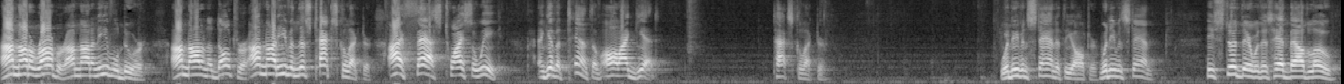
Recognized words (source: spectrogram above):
I'm not a robber. I'm not an evildoer. I'm not an adulterer. I'm not even this tax collector. I fast twice a week and give a tenth of all I get. Tax collector. Wouldn't even stand at the altar. Wouldn't even stand. He stood there with his head bowed low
